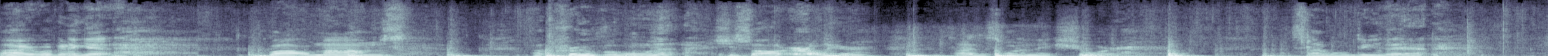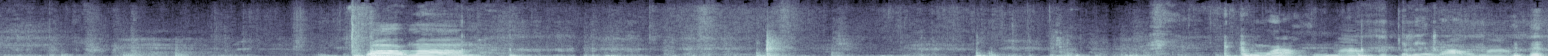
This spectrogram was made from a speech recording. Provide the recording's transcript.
All right, we're gonna get Wild Mom's approval on it. She saw it earlier, so I just want to make sure. So I will do that. Wild Mom. Wild mom. Give me a wild mom.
